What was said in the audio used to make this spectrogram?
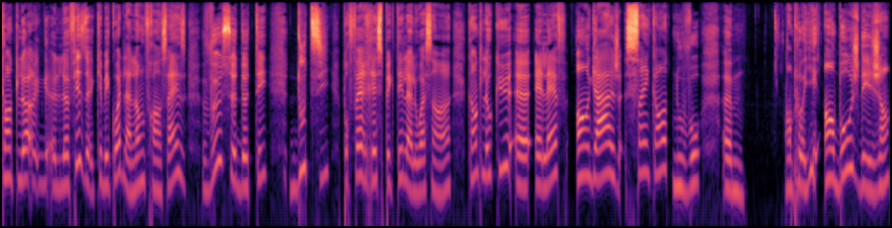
quand l'Office québécois de la langue française veut se doter d'outils pour faire respecter la loi 101, quand l'OQLF engage 50 nouveaux euh, employés embauchent des gens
